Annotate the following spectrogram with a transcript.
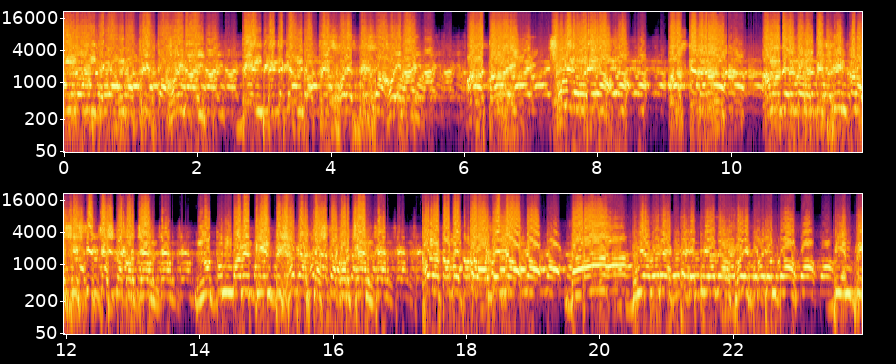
আন্দোলন থেকে আমরা পিছপা হই নাই। বিএনপি থেকে আমরা পিছ হয়ে হই নাই। আর তাই সুবিধাবাদীরা আজকে যারা আমাদের দলে বিশৃঙ্খলা সৃষ্টির চেষ্টা করছেন নতুন ভাবে বিএনপি সাজার চেষ্টা করছেন, ক্ষমতা ভোগ করার জন্য যারা দুই হাজার এক থেকে দুই হাজার ছয় পর্যন্ত বিএনপি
